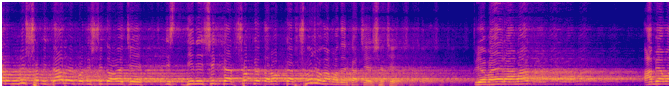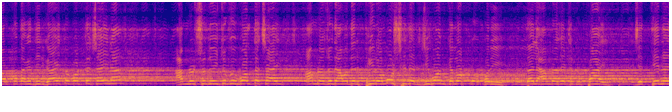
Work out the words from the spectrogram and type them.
আরবি বিশ্ববিদ্যালয় প্রতিষ্ঠিত হয়েছে। দিনী শিক্ষার সক্রিয়তা রক্ষার সুযোগ আমাদের কাছে এসেছে। প্রিয় ভাইয়েরা আমার, আমি আমার কথাকে দীর্ঘায়িত করতে চাই না। আমরা শুধু এইটুকুই বলতে চাই, আমরা যদি আমাদের পীর ও মুর্শিদের জীবনকে লক্ষ্য করি, তাহলে আমরা যেটুকু পাই যে তিনি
